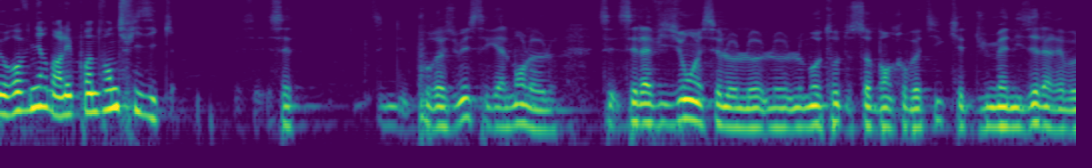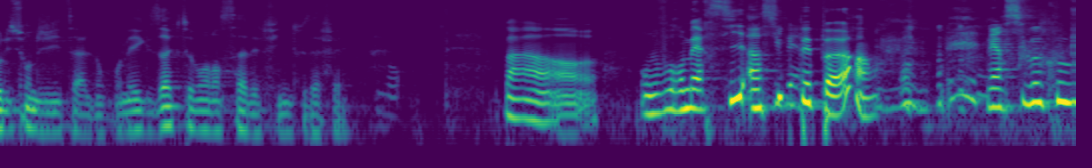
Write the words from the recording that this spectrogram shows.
revenir dans les points de vente physiques pour résumer, c'est également le, c'est la vision et c'est le, le, motto de SoftBank Robotique qui est d'humaniser la révolution digitale. Donc on est exactement dans ça, Delphine, tout à fait. Ben, on vous remercie, ainsi que Pepper. Merci beaucoup.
